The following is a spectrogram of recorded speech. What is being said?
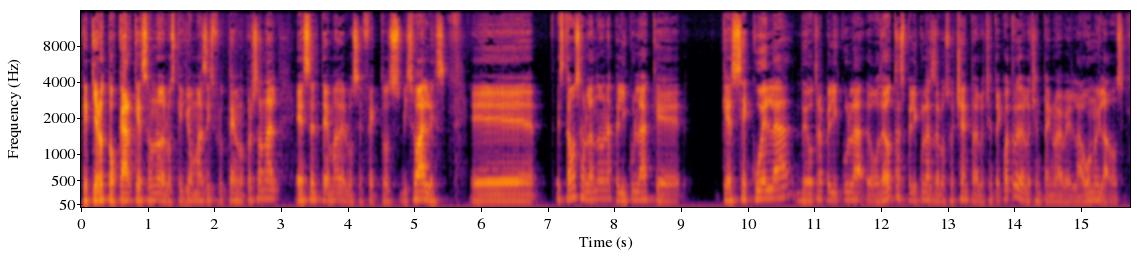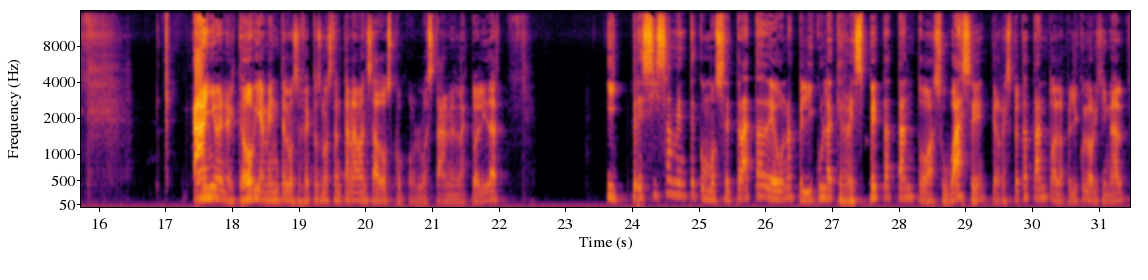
que quiero tocar, que es uno de los que yo más disfruté en lo personal, es el tema de los efectos visuales. Eh, estamos hablando de una película que, que es secuela de otra película, o de otras películas de los 80, del 84 y del 89, la 1 y la 2 año en el que obviamente los efectos no están tan avanzados como lo están en la actualidad. Y precisamente como se trata de una película que respeta tanto a su base, que respeta tanto a la película original,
